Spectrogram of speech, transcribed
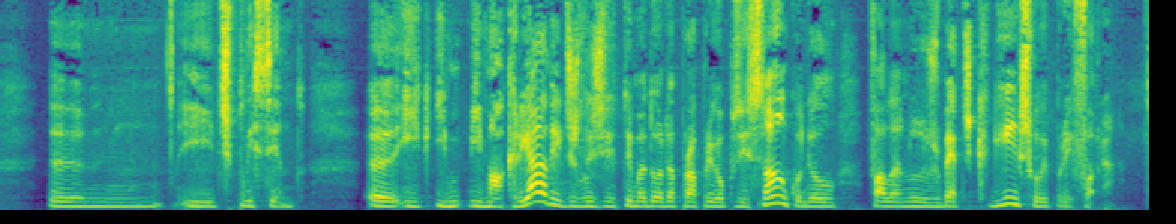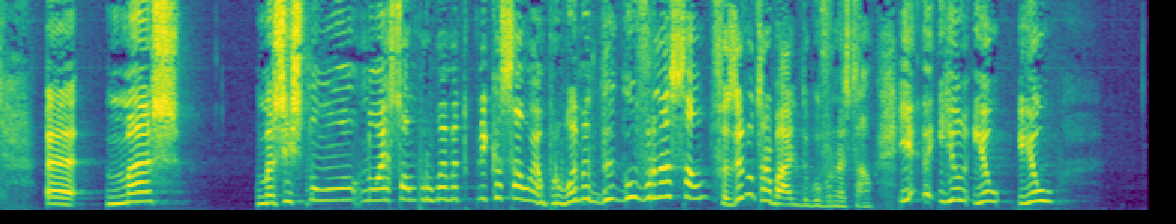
uh, e displicente. Uh, e, e, e mal criado e deslegitimador da própria oposição, quando ele fala nos betos que guincham e por aí fora. mas, mas isto não, não, é só um problema de comunicação, é um problema de governação, de fazer o trabalho de governação. E eu, eu, eu,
